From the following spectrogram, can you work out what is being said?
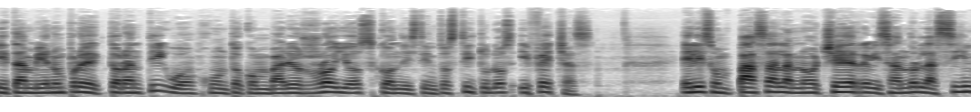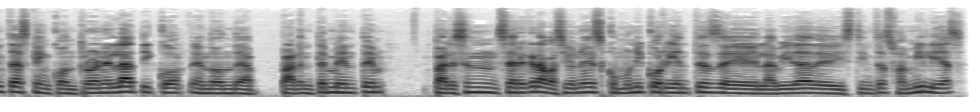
y también un proyector antiguo, junto con varios rollos con distintos títulos y fechas. Ellison pasa la noche revisando las cintas que encontró en el ático, en donde aparentemente parecen ser grabaciones común y corrientes de la vida de distintas familias,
